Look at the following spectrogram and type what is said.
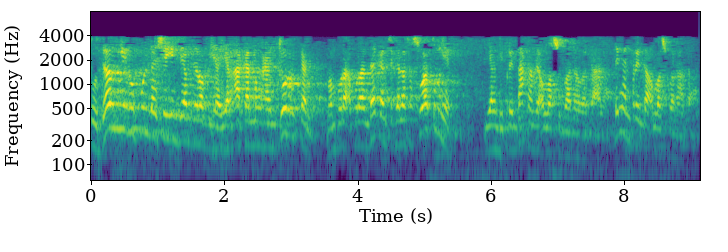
Tudammiru kulla syai'in bi amri yang akan menghancurkan, memporak-porandakan segala sesuatunya yang diperintahkan oleh Allah Subhanahu wa taala dengan perintah Allah Subhanahu wa taala.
